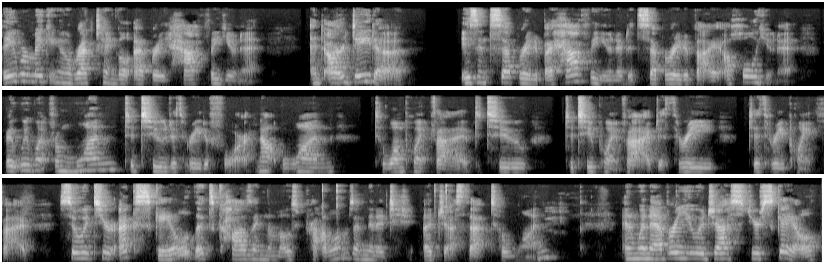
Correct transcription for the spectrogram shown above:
They were making a rectangle every half a unit. And our data isn't separated by half a unit, it's separated by a whole unit. Right? We went from one to two to three to four, not one to 1.5 to two to 2.5 to three to 3.5. So it's your X scale that's causing the most problems. I'm going to adjust that to 1. And whenever you adjust your scale,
